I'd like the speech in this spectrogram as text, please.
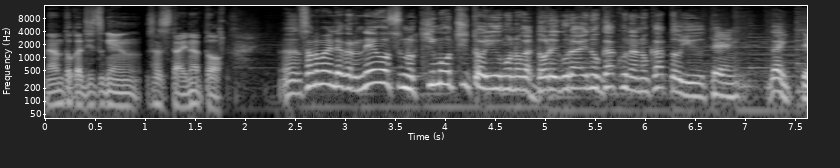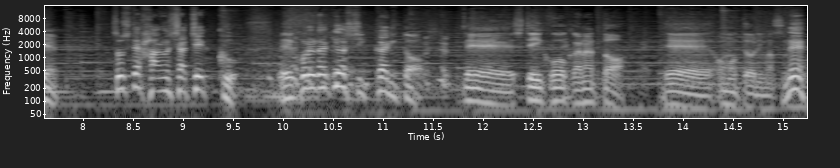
なんとか実現させたいなと。その前にだから、ネオスの気持ちというものがどれぐらいの額なのかという点が1点。そして反射チェック。えーこれだけはしっかりと、えーしていこうかなと。えー思っておりますね。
